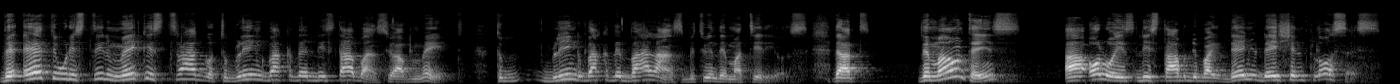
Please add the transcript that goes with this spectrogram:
the earth will still make a struggle to bring back the disturbance you have made, to bring back the balance between the materials. That the mountains are always disturbed by denudation process.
